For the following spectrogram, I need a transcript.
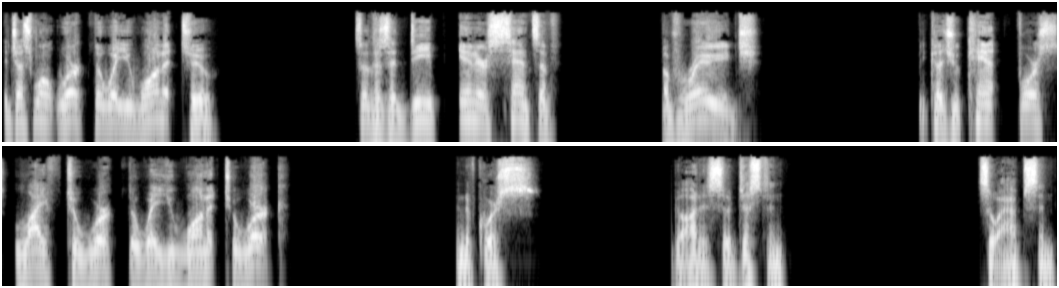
It just won't work the way you want it to. So there's a deep inner sense of, of rage because you can't force life to work the way you want it to work. And of course, God is so distant, so absent.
